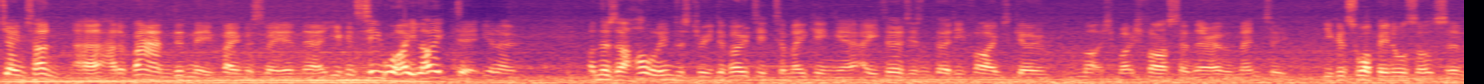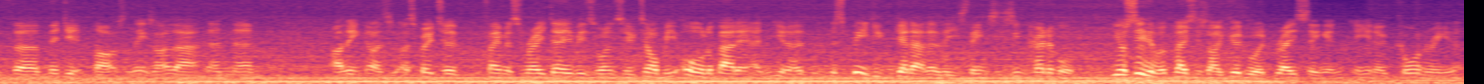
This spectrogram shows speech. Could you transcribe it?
James Hunt uh, had a van, didn't he, famously, and uh, you can see why he liked it, you know. And there's a whole industry devoted to making uh, A30s and 35s go much, much faster than they're ever meant to. You can swap in all sorts of uh, midget parts and things like that, and um, I think I, I, spoke to famous Ray Davies once who told me all about it, and you know the speed you can get out of these things is incredible. You'll see them at places like Goodwood racing and you know cornering at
